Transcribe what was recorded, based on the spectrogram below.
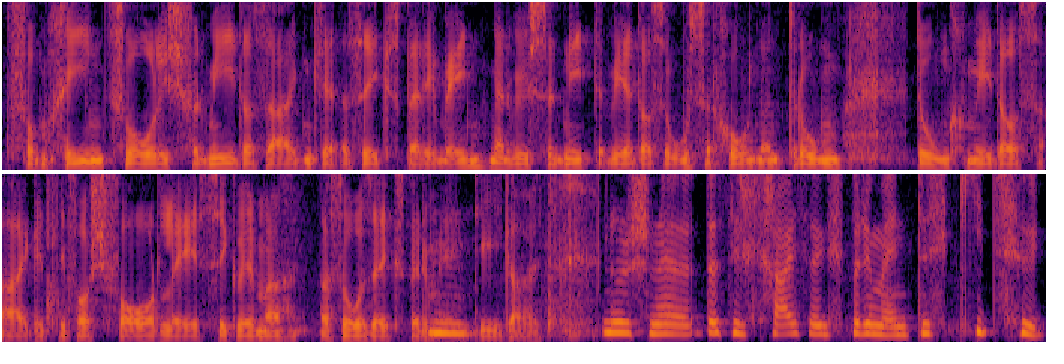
vom Kind Kindeswohl ist für mich das eigentlich ein Experiment. Wir wissen nicht, wie das rauskommt und darum dunkel mir das eigentlich fast vorlässig, wenn man so ein Experiment mhm. eingeht. Nur schnell, das ist kein Experiment, das gibt es heute.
